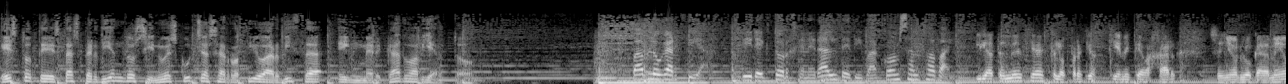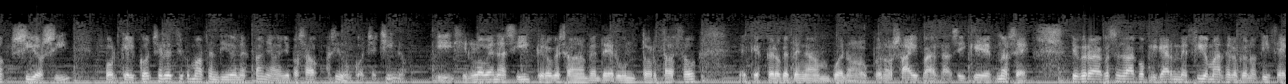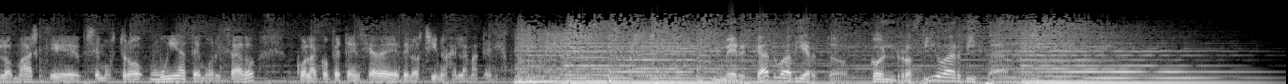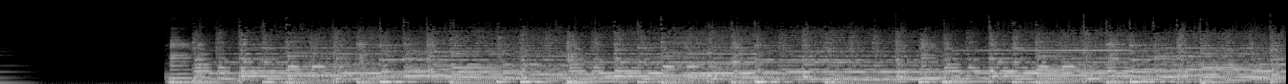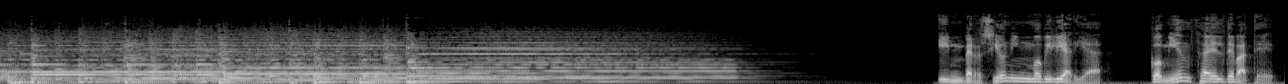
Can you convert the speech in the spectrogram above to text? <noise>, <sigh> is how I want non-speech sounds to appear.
Esto te estás perdiendo si no escuchas a Rocío Arbiza en Mercado Abierto. Pablo García, director general de Divacons Alfabal. Y la tendencia es que los precios tienen que bajar, señor Lucadameo, sí o sí, porque el coche eléctrico más vendido en España el año pasado ha sido un coche chino. Y si no lo ven así, creo que se van a vender un tortazo eh, que espero que tengan buenos, buenos iPads. Así que, no sé, yo creo que la cosa se va a complicar. Me fío más de lo que nos dice Elon Musk, que se mostró muy atemorizado con la competencia de, de los chinos en la materia. Mercado Abierto con Rocío Arbiza. Inversión inmobiliaria. Comienza el debate.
